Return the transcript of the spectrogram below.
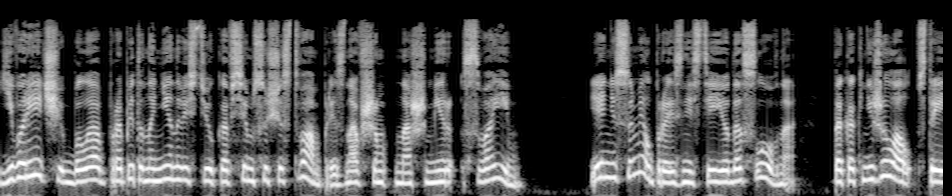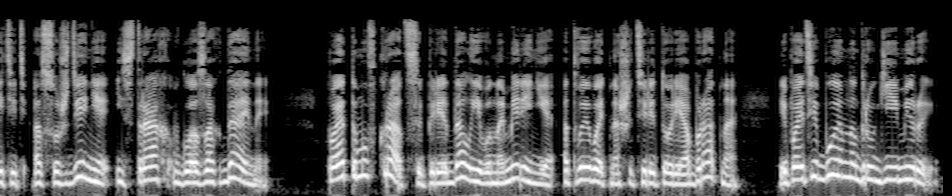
Его речь была пропитана ненавистью ко всем существам, признавшим наш мир своим. Я не сумел произнести ее дословно, так как не желал встретить осуждение и страх в глазах Дайны, поэтому вкратце передал его намерение отвоевать наши территории обратно и пойти боем на другие миры,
